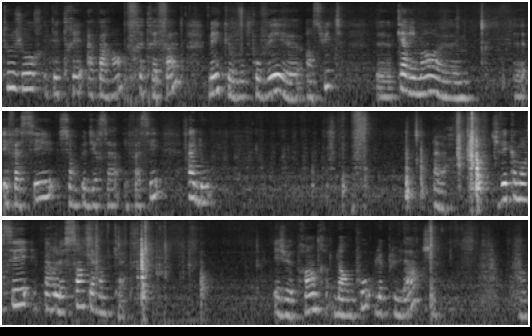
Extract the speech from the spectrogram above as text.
toujours des traits apparents, très très fades, mais que vous pouvez ensuite carrément euh, effacer, si on peut dire ça, effacer à l'eau. Alors, je vais commencer par le 144. Et je vais prendre l'embout le plus large. Donc,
